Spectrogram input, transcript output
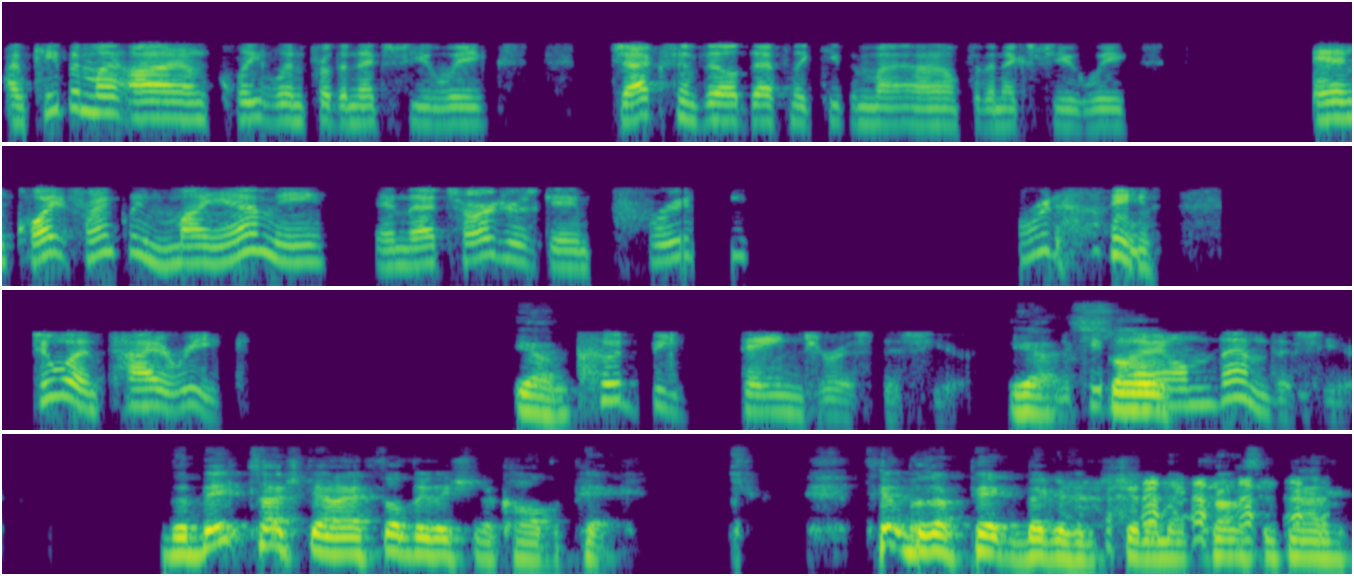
I'm keeping my eye on Cleveland for the next few weeks. Jacksonville definitely keeping my eye on for the next few weeks. And quite frankly, Miami in that Chargers game, pretty I mean, Tua and Tyreek yeah, could be dangerous this year. yeah. To keep So an eye on them this year. the big touchdown, I still think they should have called the pick. it was a pick bigger than shit in that crossing pattern.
